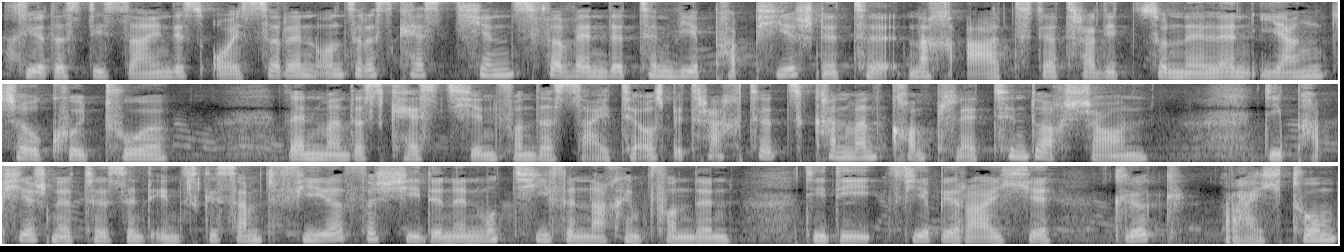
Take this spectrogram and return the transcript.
Für das Design des Äußeren unseres Kästchens verwendeten wir Papierschnitte nach Art der traditionellen Yangzhou-Kultur. Wenn man das Kästchen von der Seite aus betrachtet, kann man komplett hindurchschauen. Die Papierschnitte sind insgesamt vier verschiedenen Motiven nachempfunden, die die vier Bereiche Glück, Reichtum,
